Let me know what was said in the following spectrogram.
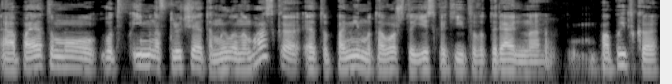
А поэтому вот именно включая там Илона Маска, это помимо того, что есть какие-то вот реально попытка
